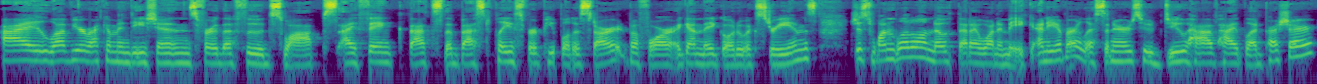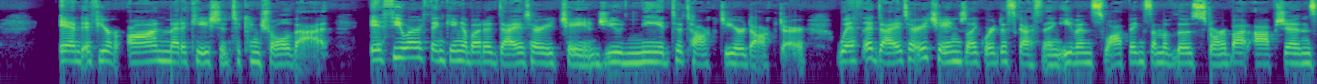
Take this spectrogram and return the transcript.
I love your recommendations for the food swaps. I think that's the best place for people to start before, again, they go to extremes. Just one little note that I want to make any of our listeners who do have high blood pressure, and if you're on medication to control that, if you are thinking about a dietary change, you need to talk to your doctor. With a dietary change, like we're discussing, even swapping some of those store bought options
